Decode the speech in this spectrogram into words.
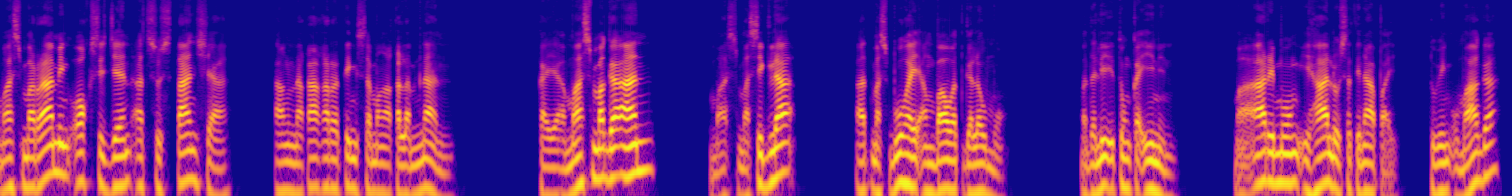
mas maraming oxygen at sustansya ang nakakarating sa mga kalamnan. Kaya mas magaan, mas masigla, at mas buhay ang bawat galaw mo. Madali itong kainin maaari mong ihalo sa tinapay tuwing umaga,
